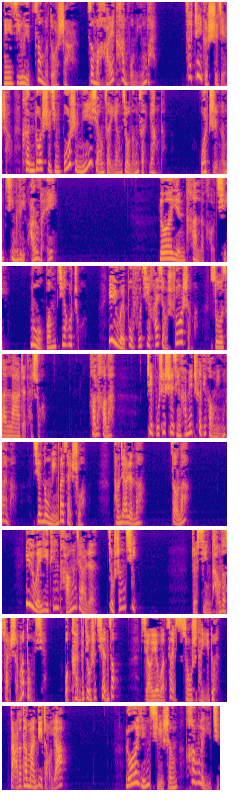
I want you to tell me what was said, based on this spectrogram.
你经历这么多事儿，怎么还看不明白？在这个世界上，很多事情不是你想怎样就能怎样的。我只能尽力而为。罗隐叹了口气，目光焦灼。玉伟不服气，还想说什么。苏三拉着他说：“好了好了，这不是事情还没彻底搞明白吗？先弄明白再说。唐家人呢？走了。”玉伟一听唐家人就生气：“这姓唐的算什么东西？我看他就是欠揍。小爷我再次收拾他一顿，打得他满地找牙。”罗隐起身哼了一句：“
